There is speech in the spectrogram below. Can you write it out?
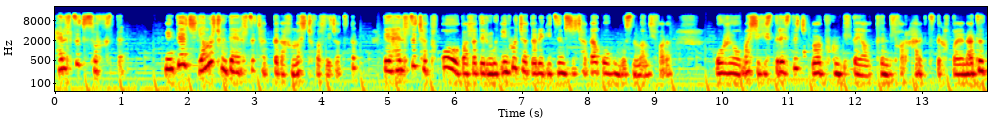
харилцаж сурах хэрэгтэй. Хинтээч ямар ч хүнтэй харилцаж чаддаг ах маш чухал гэж боддог. Тэгээ харилцаж чадахгүй болоод ирэнгүүт энэхүү чадварыг эзэмшиж чадаагүй хүмүүс нь болохоор өөрөө маш их стресстэйч уур бухимдалтай явдаг нь болохоор харагддаг байхгүй юу надад.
